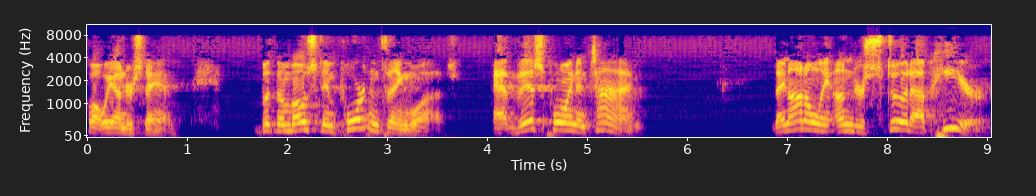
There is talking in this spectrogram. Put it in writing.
what we understand. But the most important thing was, at this point in time, they not only understood up here,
